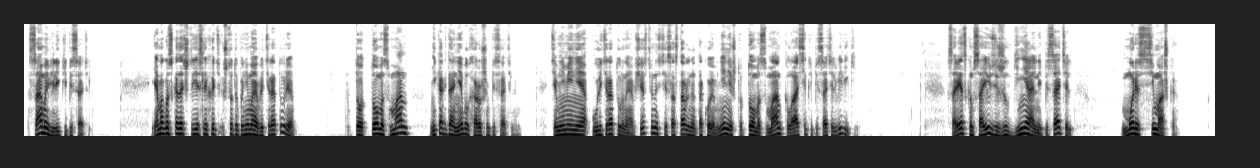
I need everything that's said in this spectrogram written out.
Самый великий писатель. Я могу сказать, что если хоть что-то понимаю в литературе, то Томас Манн никогда не был хорошим писателем. Тем не менее, у литературной общественности составлено такое мнение, что Томас Манн – классик и писатель великий. В Советском Союзе жил гениальный писатель Морис Симашко.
